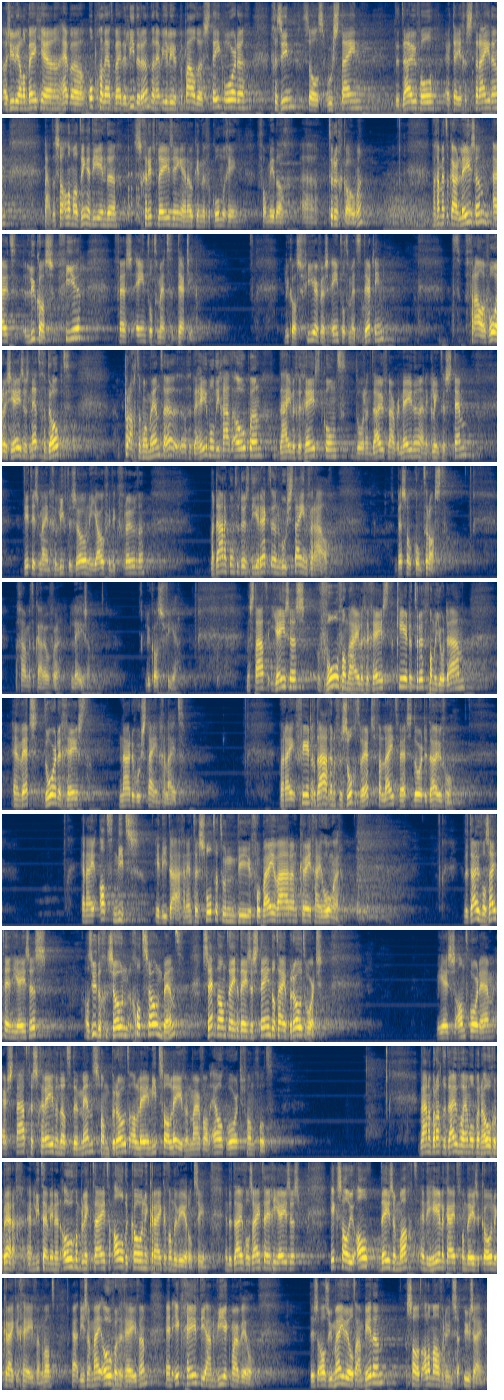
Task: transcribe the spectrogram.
Als jullie al een beetje hebben opgelet bij de liederen, dan hebben jullie bepaalde steekwoorden gezien, zoals woestijn, de duivel, er tegen strijden. Nou, dat zijn allemaal dingen die in de schriftlezing en ook in de verkondiging vanmiddag uh, terugkomen. We gaan met elkaar lezen uit Lucas 4, vers 1 tot en met 13. Lucas 4, vers 1 tot en met 13. Het verhaal ervoor is Jezus net gedoopt. Prachtig moment, hè? de hemel die gaat open, de Heilige Geest komt door een duif naar beneden en er klinkt een stem. Dit is mijn geliefde zoon en jou vind ik vreugde. Maar daarna komt er dus direct een woestijnverhaal. Best wel contrast. Daar gaan we met elkaar over lezen. Lucas 4. Dan staat Jezus, vol van de Heilige Geest, keerde terug van de Jordaan en werd door de Geest naar de woestijn geleid. Waar hij veertig dagen verzocht werd, verleid werd door de duivel. En hij at niets in die dagen. En tenslotte, toen die voorbij waren, kreeg hij honger. De duivel zei tegen Jezus: Als u de zoon, Gods zoon bent, zeg dan tegen deze steen dat hij brood wordt. Jezus antwoordde hem: Er staat geschreven dat de mens van brood alleen niet zal leven, maar van elk woord van God. Daarna bracht de duivel hem op een hoge berg en liet hem in een ogenblik tijd al de koninkrijken van de wereld zien. En de duivel zei tegen Jezus: Ik zal u al deze macht en de heerlijkheid van deze koninkrijken geven, want ja, die is aan mij overgegeven en ik geef die aan wie ik maar wil. Dus als u mij wilt aanbidden, zal het allemaal van u zijn.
